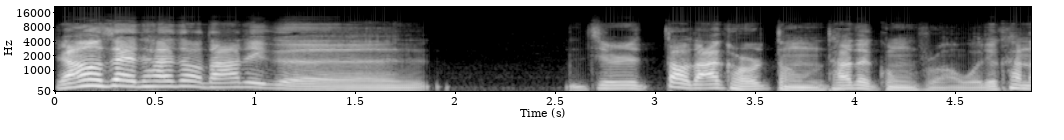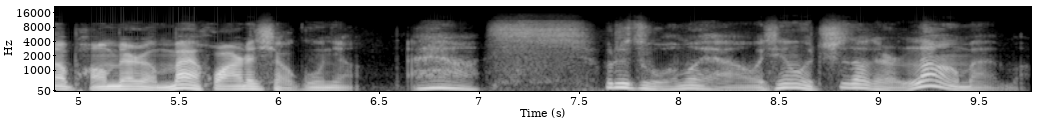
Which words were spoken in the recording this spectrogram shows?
然后在他到达这个，就是到达口等他的功夫啊，我就看到旁边有卖花的小姑娘。哎呀，我就琢磨呀，我寻思我制造点浪漫吧，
